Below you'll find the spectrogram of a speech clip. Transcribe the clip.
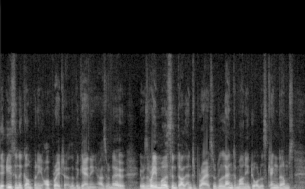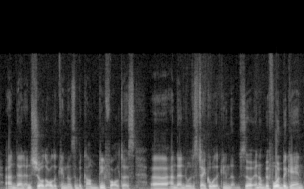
the East India Company operated at the beginning, as we know, it was a very mercantile enterprise. It would lend money to all those kingdoms and then ensure that all the kingdoms would become defaulters uh, and then they would just take over the kingdom. So, you know, before it began,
